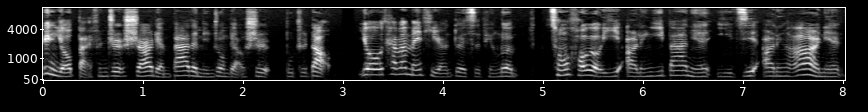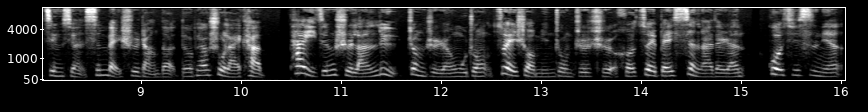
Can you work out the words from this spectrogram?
另有百分之十二点八的民众表示不知道。有台湾媒体人对此评论：从侯友谊二零一八年以及二零二二年竞选新北市长的得票数来看。他已经是蓝绿政治人物中最受民众支持和最被信赖的人。过去四年，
